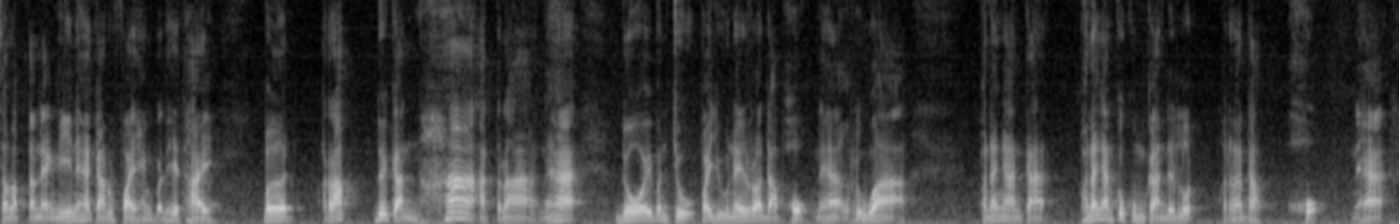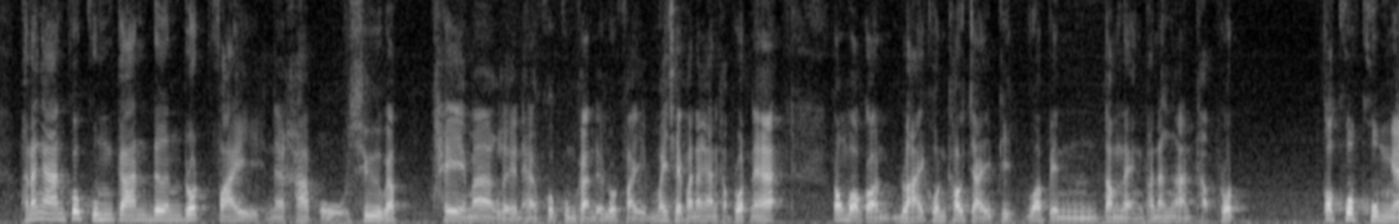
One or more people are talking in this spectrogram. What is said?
สำหรับตำแหน่งนี้นะฮะการรถไฟแห่งประเทศไทย เปิดรับด้วยกัน 5 อัตรานะฮะโดยบรรจุไปอยู่ในระดับ6นะฮะหรือว่าพนักงานการ พนักงานควบคุมการเดินรถระดับ 6 นะฮะ พนักงานควบคุมการเดินรถไฟนะครับ โอ้ชื่อแบบเท่มากเลยนะฮะควบคุมการเดินรถไฟ ไม่ใช่พนักงานขับรถนะฮะ ต้องบอกก่อนหลายคนเข้าใจผิดว่าเป็นตำแหน่งพนักงานขับรถ ก็ควบคุมไง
